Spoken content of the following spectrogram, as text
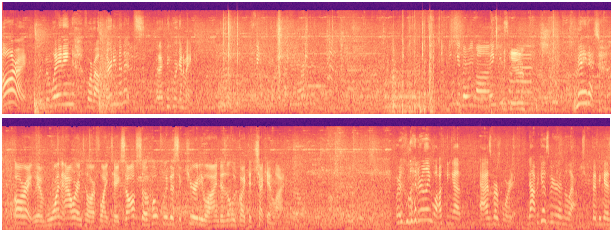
All right, we've been waiting for about 30 minutes, but I think we're gonna make it. Thank you very much. Thank you Thank so you. much. Made it. All right, we have one hour until our flight takes off, so hopefully the security line doesn't look like the check-in line. We're literally walking up as we're boarding. Not because we were in the lounge, but because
